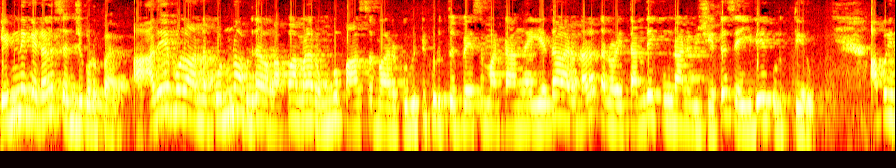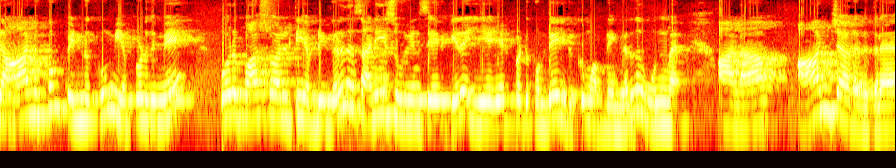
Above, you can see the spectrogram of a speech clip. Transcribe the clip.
என்ன கேட்டாலும் செஞ்சு கொடுப்பார். அதே போல அந்த பொண்ணு அப்படிதான். அவங்க அப்பா அம்மா ரொம்ப பாசமா இருக்கும். விட்டு கொடுத்து பேச மாட்டாங்க. எதா இருந்தாலும் தன்னுடைய தந்தைக்கு உண்டான விஷயத்த செய்தே கொடுத்திரும். அப்போ இது ஆணுக்கும் பெண்ணுக்கும் எப்பொழுதுமே ஒரு பாஸ்வாலிட்டி அப்படிங்கிறது சனி சூரியன் சேர்க்கையில ஏ- ஏற்பட்டு கொண்டே இருக்கும் அப்படிங்கிறது உண்மை. ஆனா ஆண் ஜாதகத்துல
